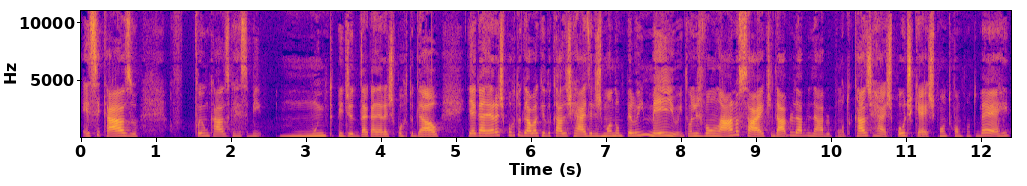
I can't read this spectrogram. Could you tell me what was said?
Esse caso foi um caso que eu recebi muito pedido da galera de Portugal. E a galera de Portugal aqui do Casos Reais, eles mandam pelo e-mail. Então eles vão lá no site www.casosreaispodcast.com.br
